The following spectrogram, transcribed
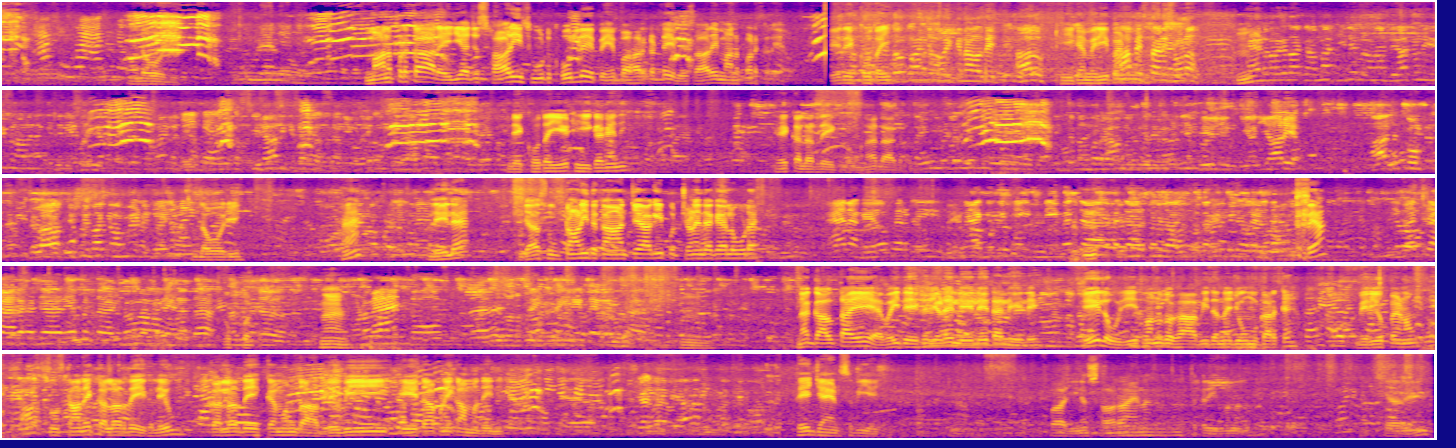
ਲਓ ਜੀ। ਮਨ ਭੜਕਾ ਰਹੇ ਜੀ ਅੱਜ ਸਾਰੀ ਸੂਟ ਖੋਲੇ ਪਏ ਬਾਹਰ ਕੱਢੇ ਵੇ ਸਾਰੇ ਮਨ ਭੜਕ ਰਿਹਾ ਇਹ ਦੇਖੋ ਤਾਈ। ਇੱਕ ਨਾਲ ਦੇ ਆ ਲੋ ਠੀਕ ਹੈ ਮੇਰੀ ਭੈਣ। ਪਿਸਤਾ ਨਹੀਂ ਸੋਹਣਾ। ਦਾ ਕੰਮ ਆ ਜਿਹਨੇ ਬਣਾਉਣਾ ਵਿਆਹ ਚੋਂ ਨਹੀਂ ਨਹੀਂ ਦੇਖੋ ਤਾਂ ਇਹ ਠੀਕ ਹੈ ਕਹਿੰਦੀ। ਇਹ ਕਲਰ ਦੇਖ ਲਓ ਨਾ ਲੱਗ ਲਓ ਜੀ। ਹੈ? ਲੈ ਲੈ। ਜਾਂ ਸੂਟਾਂ ਵਾਲੀ ਦੁਕਾਨ 'ਚ ਆ ਗਈ ਪੁੱਛਣੇ ਦਾ ਕਿਆ ਲੋੜ ਹੈ? ਐ ਨਾ ਗਏ ਫਿਰ ਵੀ ਮੈਂ ਕਿਉਂਕਿ ਠੀਕ ਨਹੀਂ ਮੈਂ 4000 4500 ਤੱਕ ਵੀ ਲੈਣਾ ਪਿਆ? ਨਹੀਂ ਮੈਂ 4000 ਜਾਂ 4500 ਤੱਕ ਲੈਣਾ ਤਾਂ ਉੱਪਰ। ਸੂਟ। ਹਾਂ। ਹੁਣ ਮੈਂ ਦੋ ਸੂਟ ਸਹੀ ਰੇਟ ਹੈ ਹੂੰ। ਨਾ ਗੱਲ ਤਾਂ ਇਹ ਹੈ ਬਈ, ਦੇਖ ਜਿਹੜੇ ਲੈ ਲੈ ਤਾਂ ਲੈ ਲੈ ਇਹ ਲਓ ਜੀ, ਤੁਹਾਨੂੰ ਦਿਖਾ ਵੀ ਦਿੰਦੇ ਜ਼ੂਮ ਕਰਕੇ। ਮੇਰੀ ਉਹ ਭੈਣੋ, ਸੂਟਾਂ ਦੇ ਕਲਰ ਦੇਖ ਲਿਓ। ਕਲਰ ਦੇਖ ਕੇ ਮੈਨੂੰ ਦੱਸ ਦਿਓ ਵੀ ਇਹ ਤਾਂ ਆਪਣੇ ਕੰਮ ਦੇ ਨੇ। ਤੇ ਜੈਂਟਸ ਵੀ ਹੈ ਜੀ। ਭਾਜੀ ਨੇ ਸਾਰਾ ਹੈ ਨਾ ਤਕਰੀਬਨ ਕਿਆ ਹੈ?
